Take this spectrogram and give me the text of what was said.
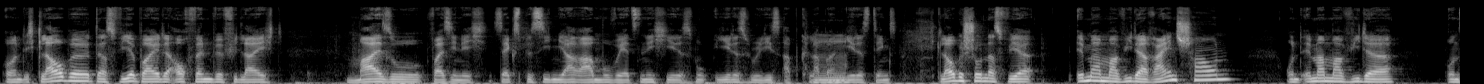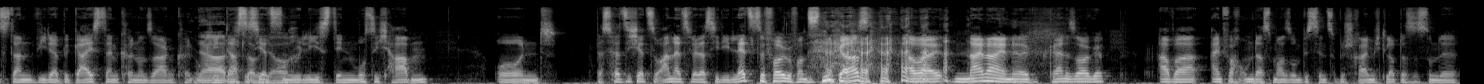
Und ich glaube, dass wir beide, auch wenn wir vielleicht mal so, weiß ich nicht, sechs bis sieben Jahre haben, wo wir jetzt nicht jedes, jedes Release abklappern, jedes Dings. Ich glaube schon, dass wir immer mal wieder reinschauen und immer mal wieder uns dann wieder begeistern können und sagen können, okay, Ja, das, das ist jetzt ein. Release, den muss ich haben. Und das hört sich jetzt so an, als wäre das hier die letzte Folge von Sneakers. aber nein, nein, äh, keine Sorge. Aber einfach, um das mal so ein bisschen zu beschreiben, ich glaube, das ist so eine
